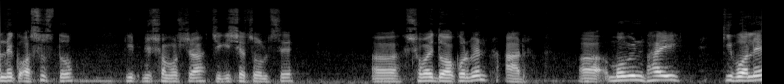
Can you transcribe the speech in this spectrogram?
অনেক অসুস্থ, কিডনির সমস্যা, চিকিৎসা চলছে। সবাই দোয়া করবেন। আর মমিন ভাই কি বলে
